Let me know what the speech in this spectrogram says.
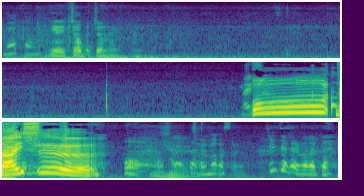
네, 할까? 이게 잡았잖아요. 오, 나이스. 잘 막았어요. 진짜 잘 막았다.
